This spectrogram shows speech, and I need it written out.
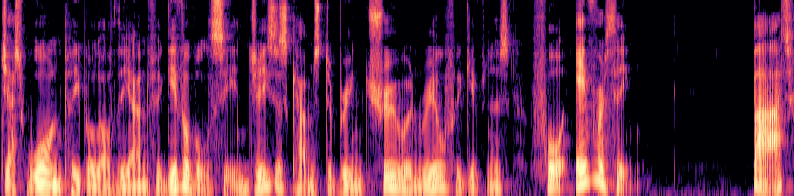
just warn people of the unforgivable sin. Jesus comes to bring true and real forgiveness for everything. But,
